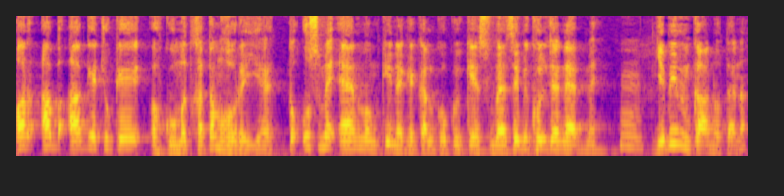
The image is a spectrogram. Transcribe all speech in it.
और अब आगे चूँकि हुकूमत खत्म हो रही है तो उसमें एन मुमकिन है कि कल को कोई केस वैसे भी खुल जाए नैब में। ये भी इम्कान होता है ना।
